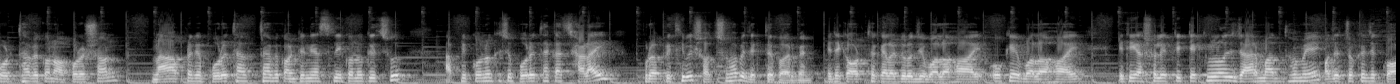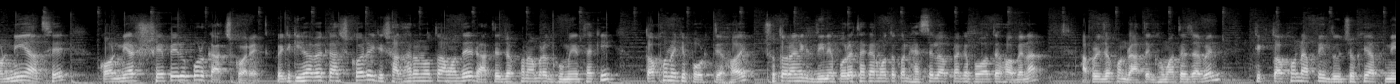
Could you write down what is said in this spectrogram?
করতে হবে কোনো অপারেশন না আপনাকে পরে থাকতে হবে কন্টিনিউয়াসলি কোনো কিছু আপনি কোনো কিছু পরে থাকা ছাড়াই পুরো পৃথিবী স্বচ্ছভাবে দেখতে পারবেন। এটাকে অর্থ ক্যালাটোলজি বলা হয়, ওকে বলা হয়। এটি আসলে একটি টেকনোলজি যার মাধ্যমে আমাদের চোখে যে কর্নিয়া আছে, কর্নিয়ার শেপের উপর কাজ করে। এটি কীভাবে কাজ করে? এটি সাধারণত আমাদের রাতে যখন আমরা ঘুমিয়ে থাকি, তখন এটি পড়তে হয়। সুতরাং দিনে পড়ে থাকার মতো কোনো হ্যাসেলও আপনাকে পোহাতে হবে না। আপনি যখন রাতে ঘুমাতে যাবেন, ঠিক তখন আপনি দু চোখে আপনি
